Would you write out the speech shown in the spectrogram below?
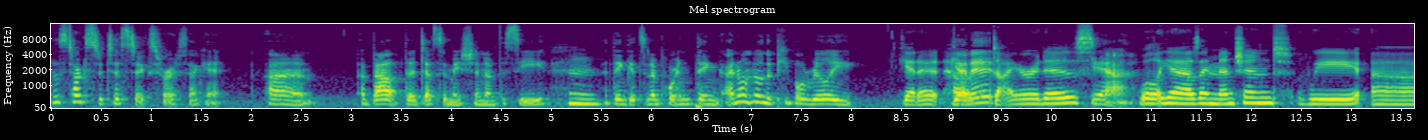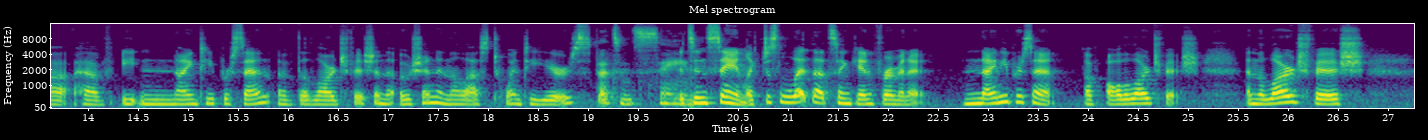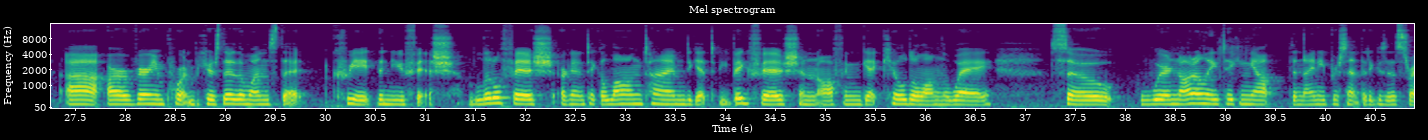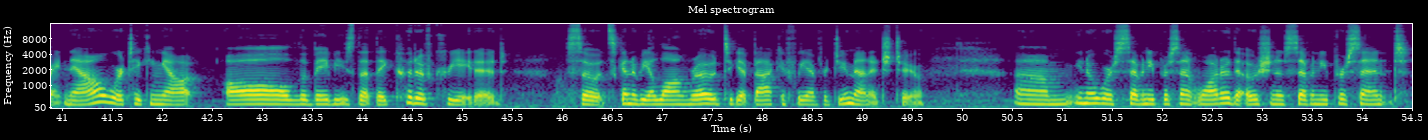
let's talk statistics for a second. Um, about the decimation of the sea. Mm. I think it's an important thing. I don't know that people really get it, how Get it? dire it is. Yeah. Well, yeah, as I mentioned, we uh, have eaten 90% of the large fish in the ocean in the last 20 years. That's insane. It's insane. Like, just let that sink in for a minute. 90% of all the large fish. And the large fish uh, are very important because they're the ones that create the new fish. Little fish are going to take a long time to get to be big fish and often get killed along the way. So, we're not only taking out the 90% that exists right now, we're taking out all the babies that they could have created. So, it's going to be a long road to get back if we ever do manage to. Um, you know, we're 70% water, the ocean is 70%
